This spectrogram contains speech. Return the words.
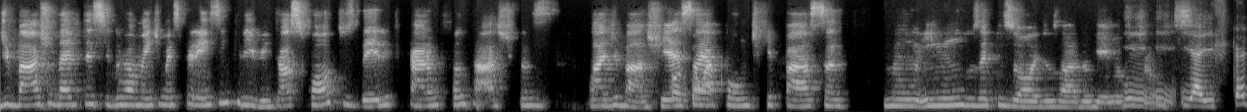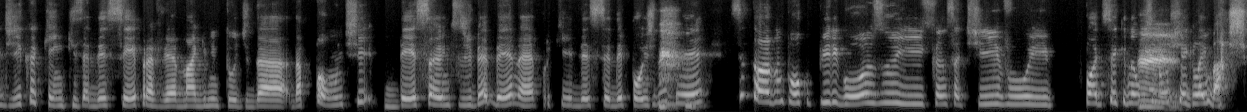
de baixo deve ter sido realmente uma experiência incrível. Então, as fotos dele ficaram fantásticas lá de baixo. E essa é a ponte que passa no, em um dos episódios lá do Game of e, Thrones. E, e, aí fica a dica, quem quiser descer para ver a magnitude da, da ponte, desça antes de beber, né? Porque descer depois de beber se torna um pouco perigoso e cansativo e pode ser que não, é. não chegue lá embaixo.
